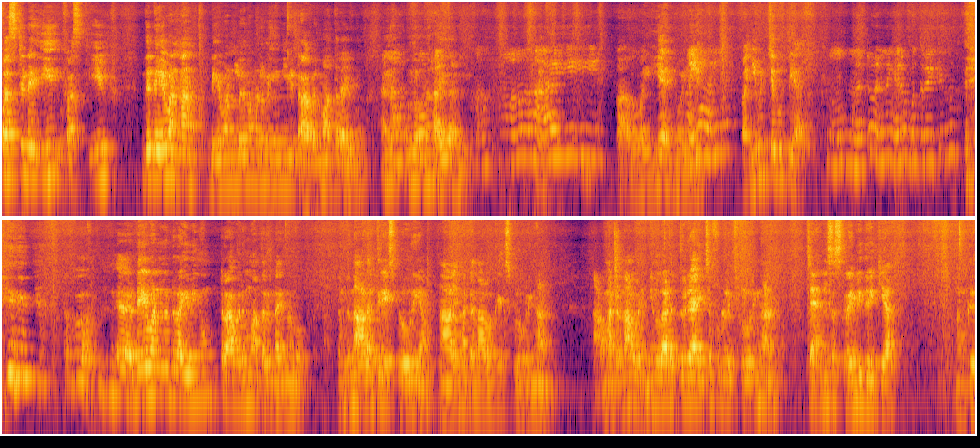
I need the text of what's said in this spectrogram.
ഫസ്റ്റ് ഡേ ഈ ഫസ്റ്റ് ഈ ഇത് ഡേ വൺ ആണ്. ഡേ വണ്ണിൽ നമ്മൾ മെയിൻലി ട്രാവൽ മാത്രമായിരുന്നു അന്ന ഒന്ന് ഒന്ന് ഹൈ കാണിക്കും വയ്യായിരുന്നു വയ്യ. പനി പിടിച്ച കുട്ടിയാ. അപ്പോൾ ഡേ വണ്ണിൽ ഡ്രൈവിങ്ങും ട്രാവലും മാത്രമേ ഉണ്ടായിരുന്നുള്ളൂ. നമുക്ക് നാളെ ഇത്തിരി എക്സ്പ്ലോർ ചെയ്യാം. നാളെയും മറ്റന്നാളൊക്കെ എക്സ്പ്ലോറിംഗ് ആണ്. നാളെ മറ്റന്നാളല്ല ഇനിയുള്ള അടുത്തൊരു ആഴ്ച ഫുൾ എക്സ്പ്ലോറിംഗ് ആണ്. ചാനൽ സബ്സ്ക്രൈബ് ചെയ്ത് വെക്കുക നമുക്ക്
